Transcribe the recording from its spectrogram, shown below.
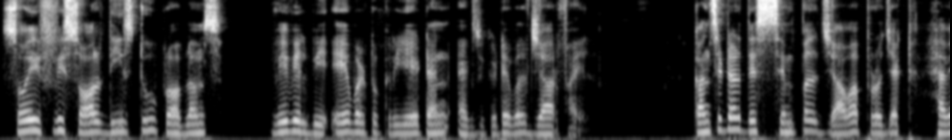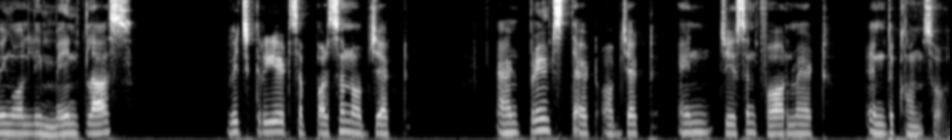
So if we solve these two problems, we will be able to create an executable jar file. Consider this simple Java project having only main class which creates a person object and prints that object in JSON format in the console.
